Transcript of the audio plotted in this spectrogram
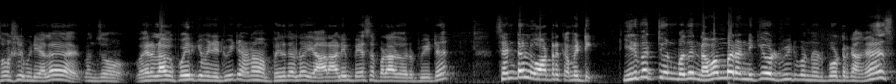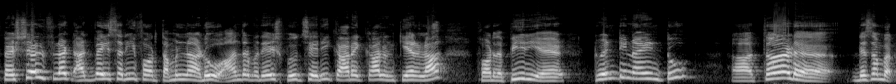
சோஷியல் மீடியாவில் கொஞ்சம் வைரலாக போயிருக்க வேண்டிய ட்வீட் ஆனால் பெரிதளவு யாராலையும் பேசப்படாத ஒரு ட்வீட்டு சென்ட்ரல் வாட்டர் கமிட்டி இருபத்தி ஒன்பது நவம்பர் அன்னைக்கு ஒரு ட்வீட் பண்ணி போட்டிருக்காங்க. ஸ்பெஷல் ஃப்ளட் அட்வைசரி ஃபார் தமிழ்நாடு ஆந்திர பிரதேஷ் புதுச்சேரி காரைக்கால் அண்ட் கேரளா ஃபார் த பீரியட் டுவெண்ட்டி நைன் டு தேர்டு டிசம்பர்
